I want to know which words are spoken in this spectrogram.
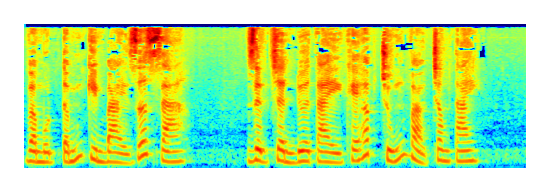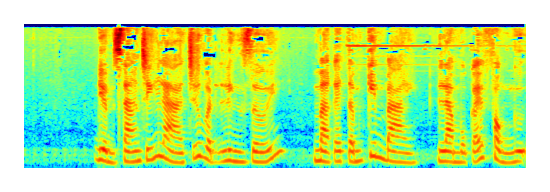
và một tấm kim bài rớt ra. Diệp Trần đưa tay khẽ hấp chúng vào trong tay. Điểm sáng chính là chữ vật linh giới, mà cái tấm kim bài là một cái phòng ngự,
